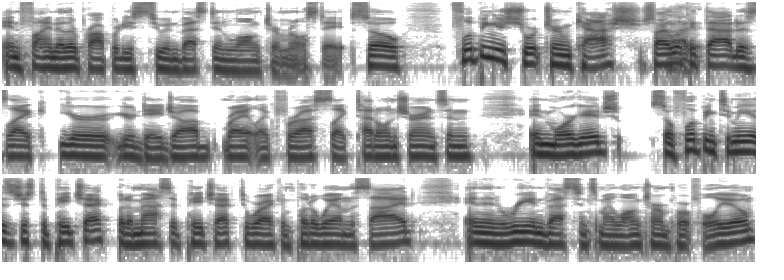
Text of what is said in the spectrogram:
and find other properties to invest in long term real estate. So flipping is short term cash. So I look it. at that as like your your day job, right? Like for us, like title insurance and and mortgage. So flipping to me is just a paycheck, but a massive paycheck to where I can put away on the side and then reinvest into my long term portfolio.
